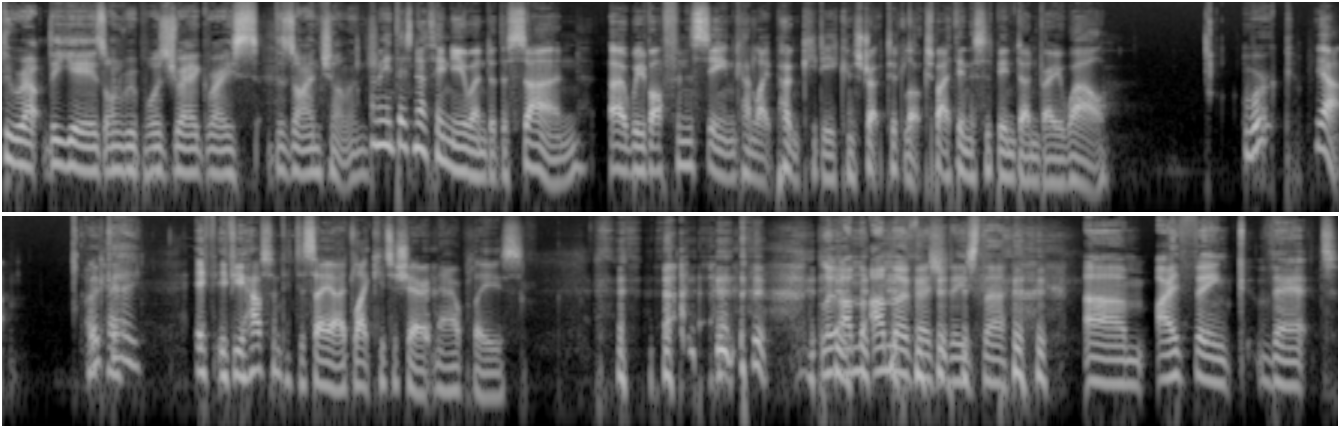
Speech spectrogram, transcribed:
throughout the years on RuPaul's Drag Race Design Challenge? I mean, there's nothing new under the sun. Uh, we've often seen kind of like punky deconstructed looks, but I think this has been done very well. Work. Yeah. Okay. If if you have something to say, I'd like you to share it now, please. Look, I'm I'm no fashionista. Um, I think that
